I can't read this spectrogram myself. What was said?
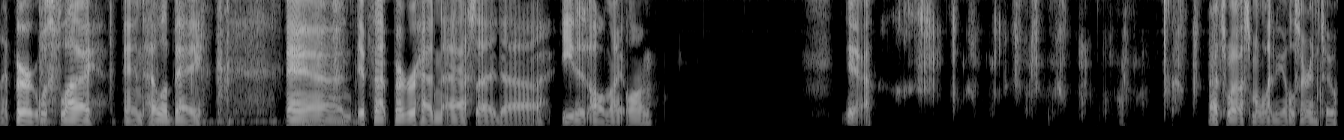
That berg was fly and hella bay. And if that burger had an ass, I'd uh, eat it all night long. Yeah. That's what us millennials are into.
